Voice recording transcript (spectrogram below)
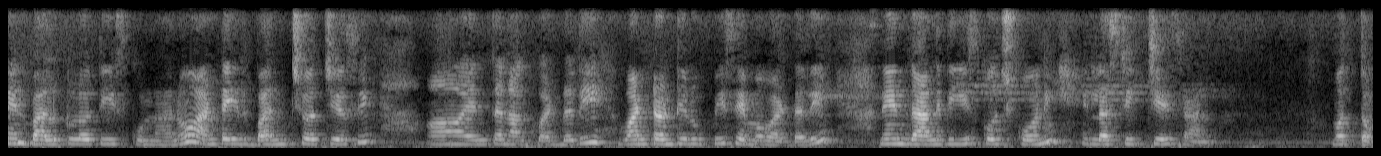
నేను బల్క్లో తీసుకున్నాను. అంటే ఇది బంచ్ వచ్చేసి ఎంత నాకు పడ్డది? వన్ ట్వంటీ రూపీస్ ఏమో పడ్డది. నేను దాన్ని తీసుకొచ్చుకొని ఇలా స్టిచ్ చేశాను. మొత్తం.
